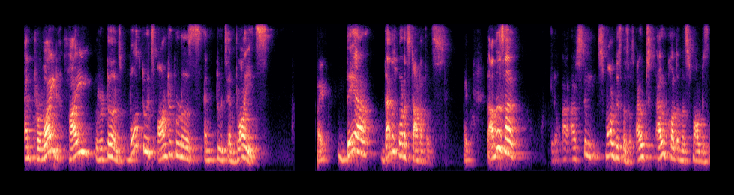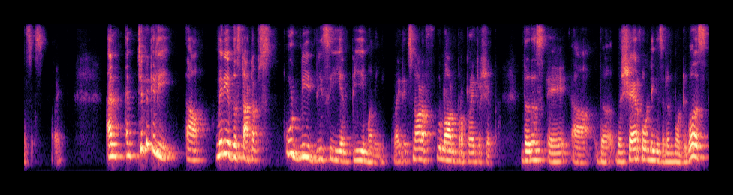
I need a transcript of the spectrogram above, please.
and provide high returns both to its entrepreneurs and to its employees, right? They are that is what a startup is. Right? The others are, you know, are, are still small businesses. I would I would call them as small businesses, right? And and typically, uh, many of the startups would need VC and PE money, right? It's not a full-on proprietorship. There is a uh, the the shareholding is a little more diverse.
